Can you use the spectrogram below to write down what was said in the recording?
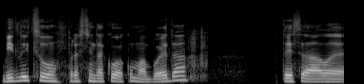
vidlicu, presne takú, ako má Boeda. V tej sa ale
